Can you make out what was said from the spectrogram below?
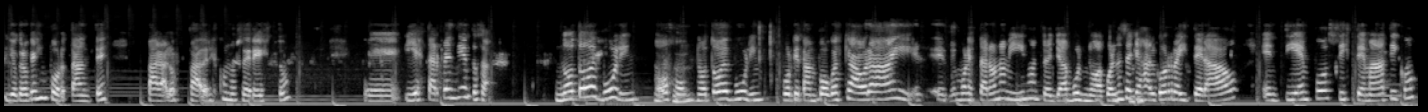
yo creo que es importante para los padres conocer esto eh, y estar pendientes. O sea, no todo es bullying, ojo, no todo es bullying, porque tampoco es que ahora hay, eh, eh, molestaron a mi hijo, entonces ya bullying. No, acuérdense que es algo reiterado en tiempo sistemático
